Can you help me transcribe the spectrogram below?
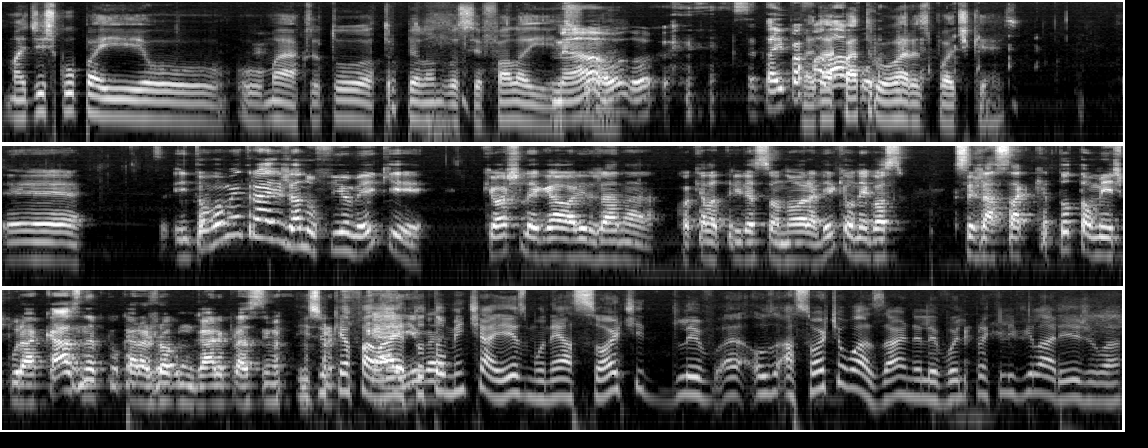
Mas desculpa aí, o, o Marcos, eu tô atropelando você. Fala aí. Não, ô louco. Você tá aí pra vai falar, dar quatro pô. horas o podcast. É... Então vamos entrar aí já no filme aí, que, que eu acho legal ali já na, com aquela trilha sonora ali, que é um negócio que você já sabe que é totalmente por acaso, né? Porque o cara joga um galho pra cima. Isso que eu ia falar, é vai- totalmente a esmo, né? A sorte levou. A sorte ou o azar, né? Levou ele pra aquele vilarejo lá.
